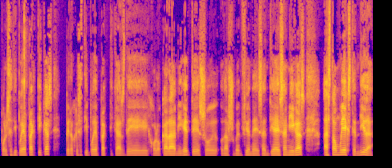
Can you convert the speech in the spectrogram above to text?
por ese tipo de prácticas, pero que ese tipo de prácticas de colocar a amiguetes o, dar subvenciones a entidades amigas ha estado muy extendida.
